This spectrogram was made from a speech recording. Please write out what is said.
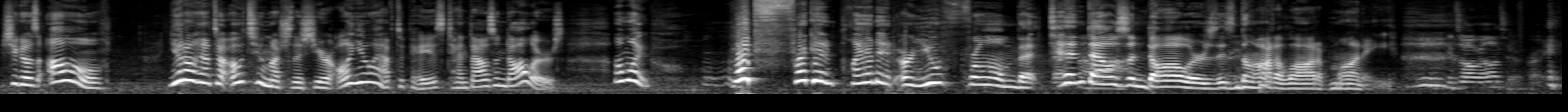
she goes, "Oh, you don't have to owe too much this year. All you have to pay is ten thousand dollars." I'm like, "What frickin' planet are you from? That ten thousand dollars is not a lot of money." It's all relative, right?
